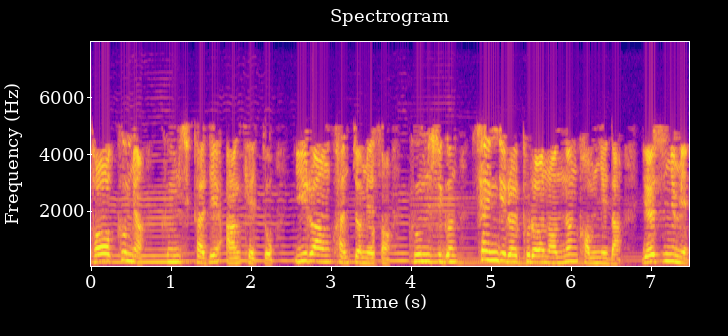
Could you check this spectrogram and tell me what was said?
더 크면 금식하지 않겠죠. 이러한 관점에서 금식은 생기를 불어넣는 겁니다. 예수님이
